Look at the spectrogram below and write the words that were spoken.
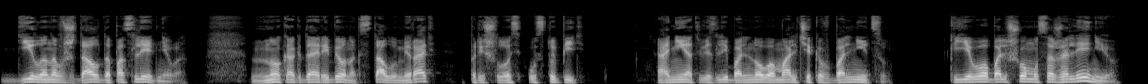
Диланов ждал до последнего. Но когда ребенок стал умирать, пришлось уступить. Они отвезли больного мальчика в больницу. К его большому сожалению,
